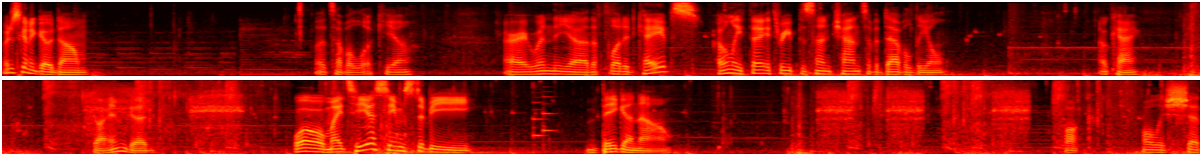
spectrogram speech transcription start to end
We're just gonna go down. Let's have a look here. All right, we're in the uh, the flooded caves. Only 33% chance of a devil deal. Okay. Got him good. Whoa, my tear seems to be bigger now. Fuck. Holy shit.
